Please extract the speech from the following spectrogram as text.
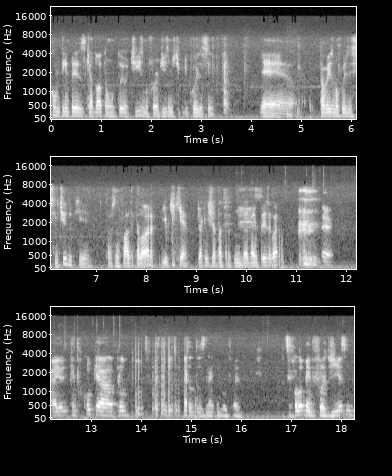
Como tem empresas que adotam Toyotismo, Fordismo, esse tipo de coisa assim. É. Talvez uma coisa nesse sentido que tava sendo falado naquela hora. E o que que é? Já que a gente já tá tratando da, da empresa agora. Aí eu tento copiar produtos, métodos, né? Como. Você falou bem do Fordismo.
